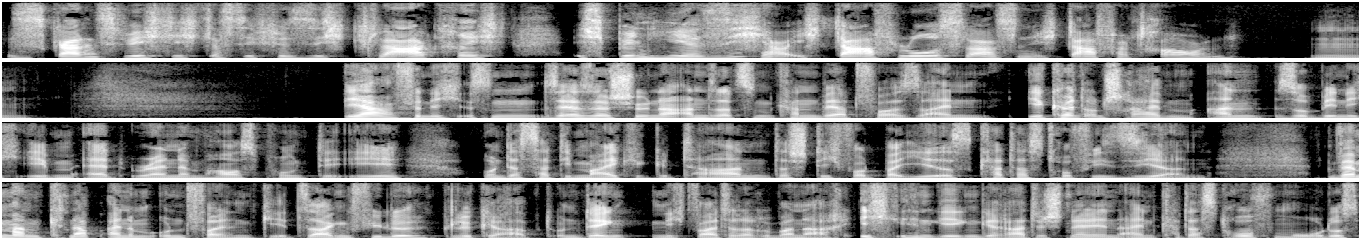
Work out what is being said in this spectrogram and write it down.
es ist ganz wichtig, dass sie für sich klar kriegt, ich bin hier sicher, ich darf loslassen, ich darf vertrauen. Mhm. Ja, finde ich, ist ein sehr, sehr schöner Ansatz und kann wertvoll sein. Ihr könnt uns schreiben an so bin ich eben at randomhouse.de und das hat die Maike getan. Das Stichwort bei ihr ist katastrophisieren. Wenn man knapp einem Unfall entgeht, sagen viele Glück gehabt und denken nicht weiter darüber nach. Ich hingegen gerate schnell in einen Katastrophenmodus,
